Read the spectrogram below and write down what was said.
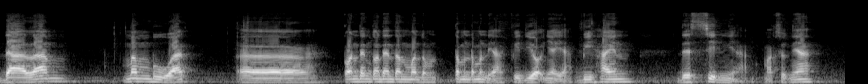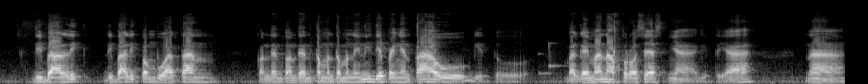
dalam membuat konten-konten uh, teman-teman ya, videonya ya, behind the scene-nya. Maksudnya di balik di balik pembuatan konten-konten teman-teman ini dia pengen tahu gitu. Bagaimana prosesnya gitu ya. Nah,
